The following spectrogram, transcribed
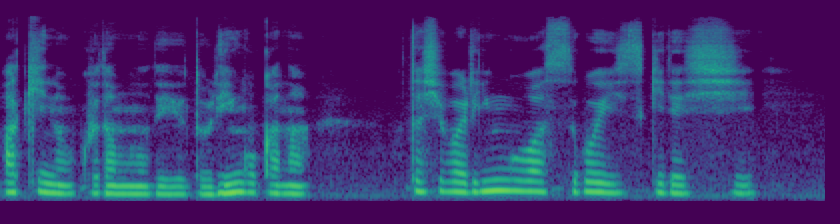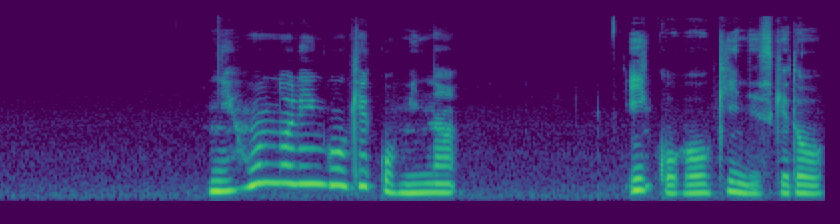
秋の果物で言うとリンゴかな。私はリンゴはすごい好きですし、日本のリンゴ結構みんな、1個が大きいんですけど、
